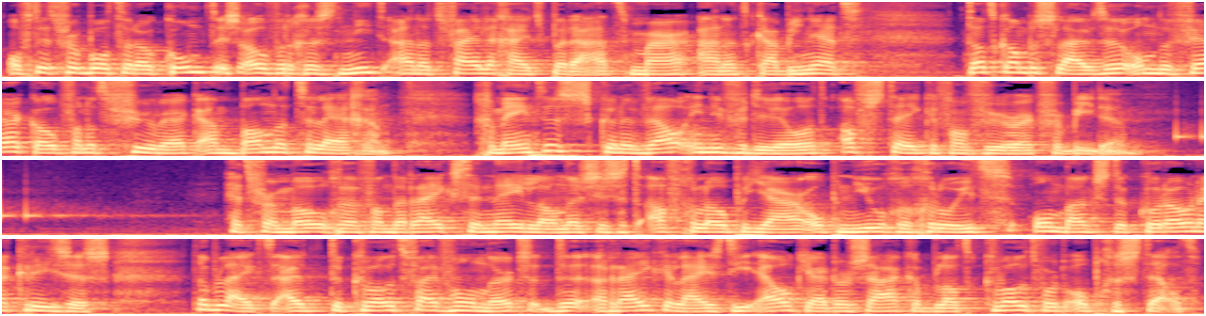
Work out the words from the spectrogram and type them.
Of dit verbod er ook komt, is overigens niet aan het Veiligheidsberaad, maar aan het kabinet. Dat kan besluiten om de verkoop van het vuurwerk aan banden te leggen. Gemeentes kunnen wel individueel het afsteken van vuurwerk verbieden. Het vermogen van de rijkste Nederlanders is het afgelopen jaar opnieuw gegroeid, ondanks de coronacrisis. Dat blijkt uit de Quote 500, de rijkenlijst die elk jaar door Zakenblad Quote wordt opgesteld.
